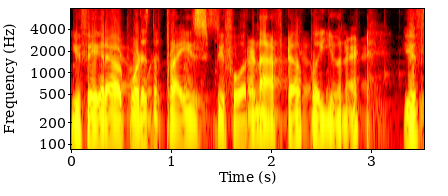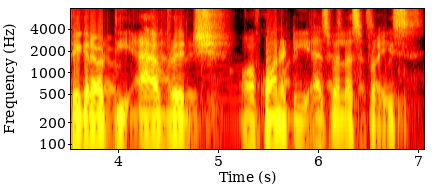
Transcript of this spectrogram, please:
You figure out what is the price before and after per unit. You figure out the average of quantity as well as price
